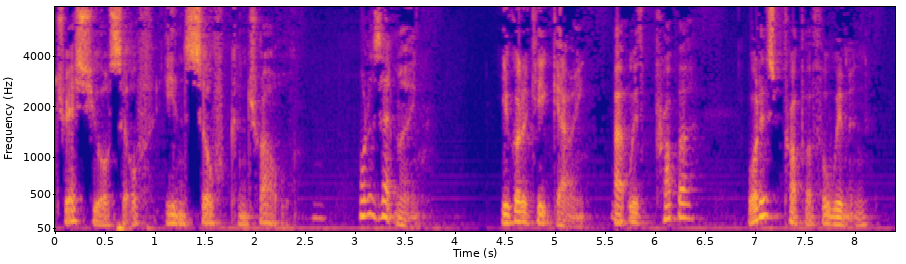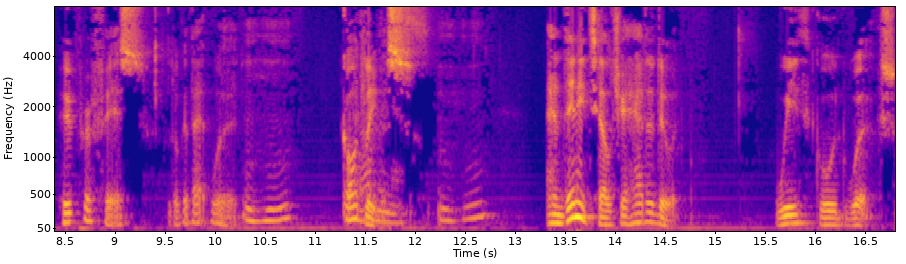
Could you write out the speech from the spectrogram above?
dress yourself in self control? What does that mean? You've got to keep going, but with proper, what is proper for women who profess, look at that word, mm-hmm. Godliness. Mm-hmm. And then he tells you how to do it with good works.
